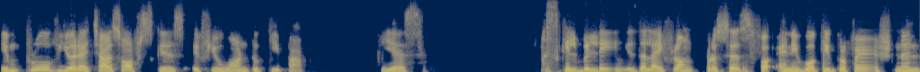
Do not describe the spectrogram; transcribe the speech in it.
Improve your hr soft skills if you want to keep up. Yes skill building is a lifelong process for any working professional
